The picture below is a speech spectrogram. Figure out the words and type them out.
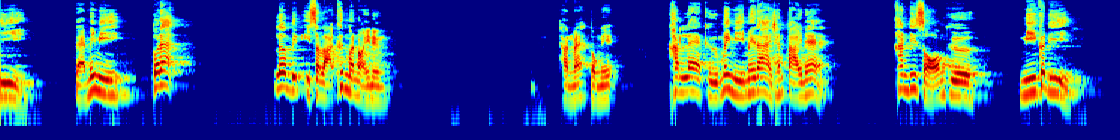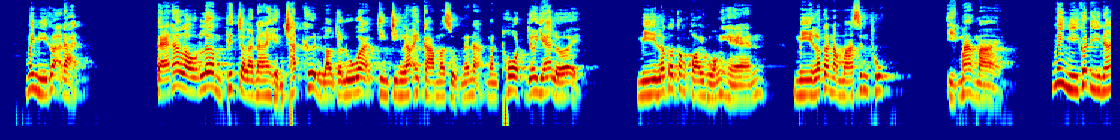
ดี แต่ไม่มีก็ได้ เริ่มเป็นอิสระขึ้นมาหน่อยหนึ่งทันไหมตรงนี้ ขั้นแรกคือไม่มีไม่ได้ ฉันตายแน่ ขั้นที่สองคือ มีก็ดี ไม่มีก็ได้ แต่ถ้าเราเริ่มพิจารณาเห็นชัดขึ้น เราจะรู้ว่าจริง ๆ แล้วไอ้กามาสุขนั้นอะ มันโทษเยอะแยะเลย มีแล้วก็ต้องคอยหวงแหน มีแล้วก็นำมาซึ่งทุกข์อีกมากมาย ไม่มีก็ดีนะ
